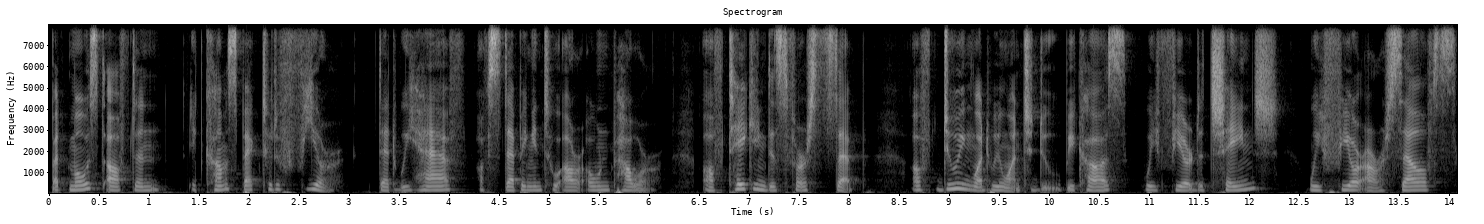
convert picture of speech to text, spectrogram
But most often, it comes back to the fear that we have of stepping into our own power of taking this first step, of doing what we want to do, because we fear the change, we fear ourselves,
